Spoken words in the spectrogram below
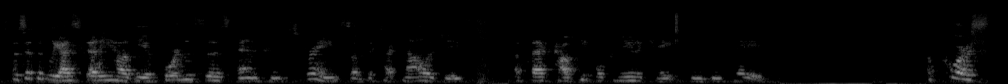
Specifically, I study how the affordances and constraints of the technologies affect how people communicate and behave. Of course,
